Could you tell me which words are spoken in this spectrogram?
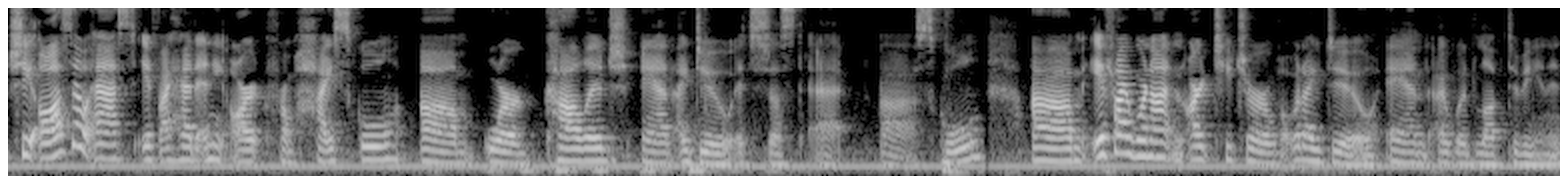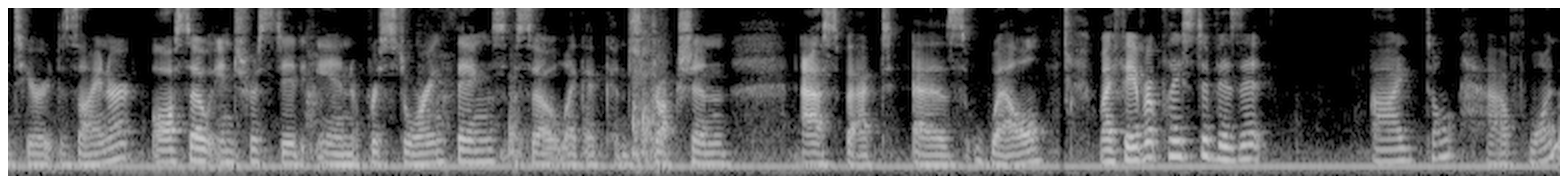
She also asked if I had any art from high school um, or college, and I do. It's just at uh, school. Um, if I were not an art teacher, what would I do? And I would love to be an interior designer. Also interested in restoring things, so like a construction aspect as well. My favorite place to visit, I don't have one.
